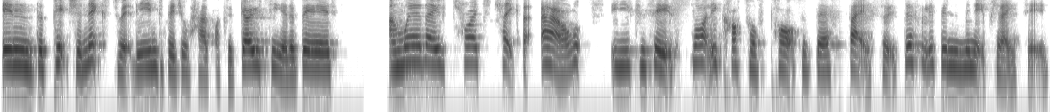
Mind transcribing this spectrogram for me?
in the picture next to it, the individual has like a goatee and a beard. And where they've tried to take that out, you can see it's slightly cut off parts of their face. So it's definitely been manipulated.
